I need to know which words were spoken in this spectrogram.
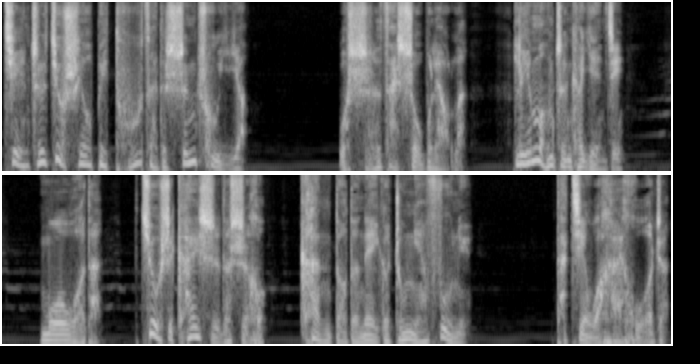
简直就是要被屠宰的牲畜一样。我实在受不了了，连忙睁开眼睛，摸我的就是开始的时候。看到的那个中年妇女，她见我还活着，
